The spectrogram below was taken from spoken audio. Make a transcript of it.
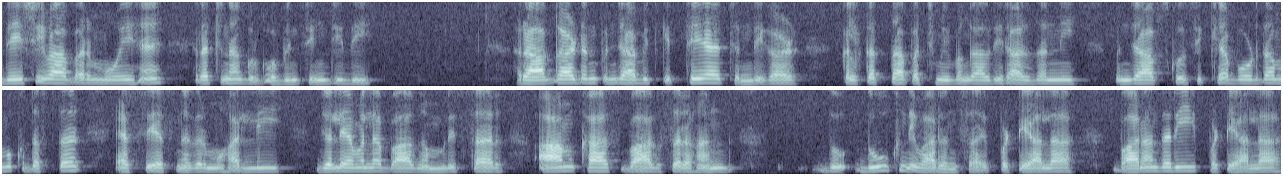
ਦੇਸ਼ੀ ਬਾਬਰ ਮੋਏ ਹੈ ਰਚਨਾ ਗੁਰੂ ਗੋਬਿੰਦ ਸਿੰਘ ਜੀ ਦੀ। ਰਾਕ ਗਾਰਡਨ ਪੰਜਾਬ ਵਿੱਚ ਕਿੱਥੇ ਹੈ? ਚੰਡੀਗੜ੍ਹ, ਕਲਕੱਤਾ, ਪੱਛਮੀ ਬੰਗਾਲ ਦੀ ਰਾਜਧਾਨੀ, ਪੰਜਾਬ ਸਕੂਲ ਸਿੱਖਿਆ ਬੋਰਡ ਦਾ ਮੁੱਖ ਦਫ਼ਤਰ, ਐਸਏਐਸ ਨਗਰ ਮੁਹਾਲੀ, ਜਲਿਆਂਵਾਲਾ ਬਾਗ, ਅੰਮ੍ਰਿਤਸਰ, ਆਮ ਖਾਸ ਬਾਗ ਸਰਹੰਦ, ਦੁ- ਦੁੱਖ ਨਿਵਾਰਨ ਸਾਹਿਬ, ਪਟਿਆਲਾ, ਬਾਰਾਂਦਰੀ, ਪਟਿਆਲਾ,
